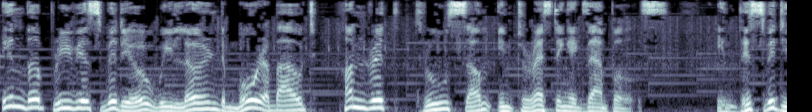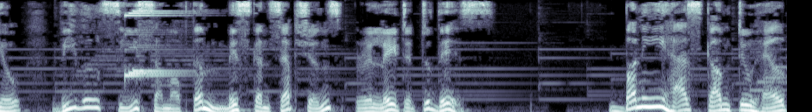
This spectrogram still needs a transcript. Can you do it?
in the previous video, we learned more about hundredth through some interesting examples. In this video, we will see some of the misconceptions related to this. Bunny has come to help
